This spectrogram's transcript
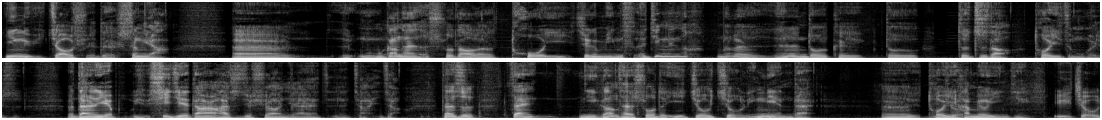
英语教学的生涯。呃，我们刚才说到了托益这个名词，哎，今天那个人人都可以都都知道托益怎么回事，呃，但是也细节当然还是就需要你来讲一讲。但是在你刚才说的一九九零年代。嗯，托益还没有引进。一九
